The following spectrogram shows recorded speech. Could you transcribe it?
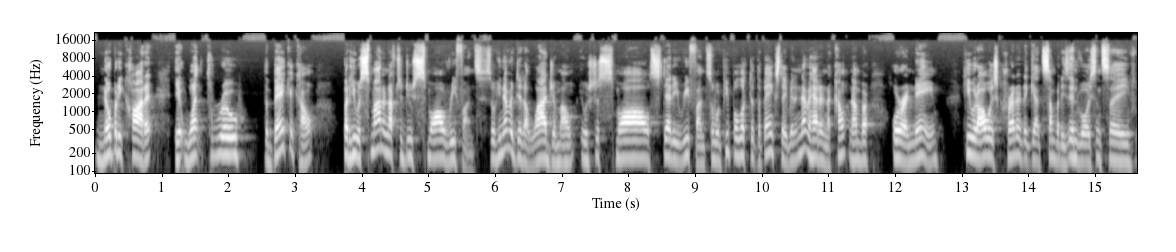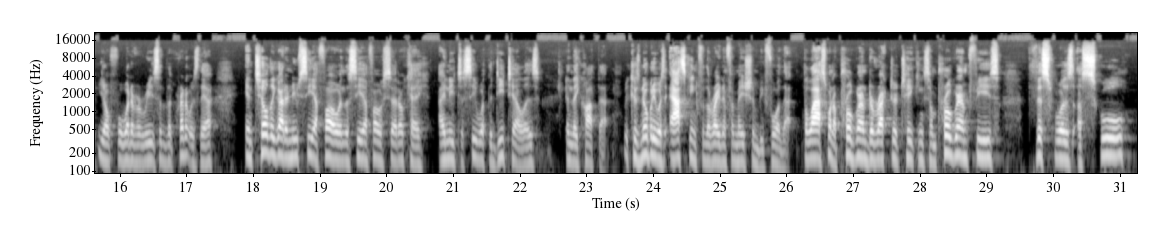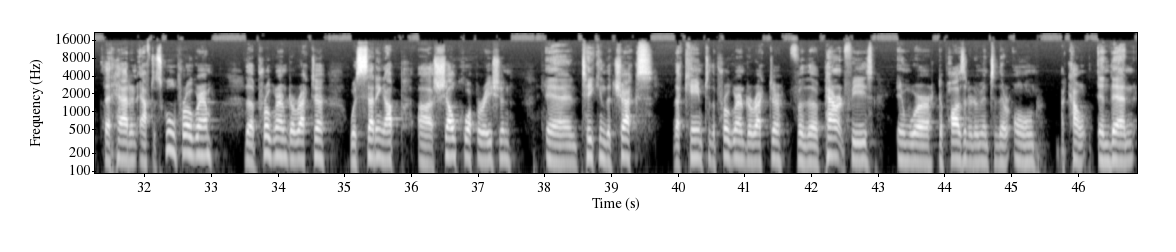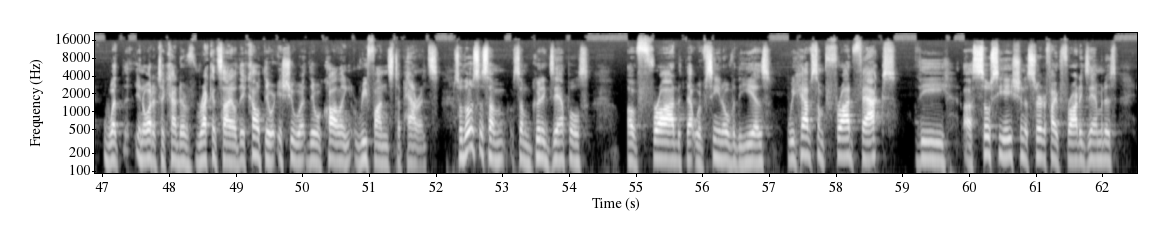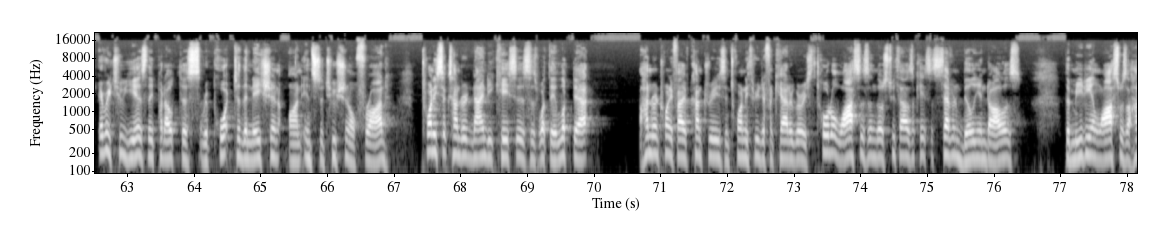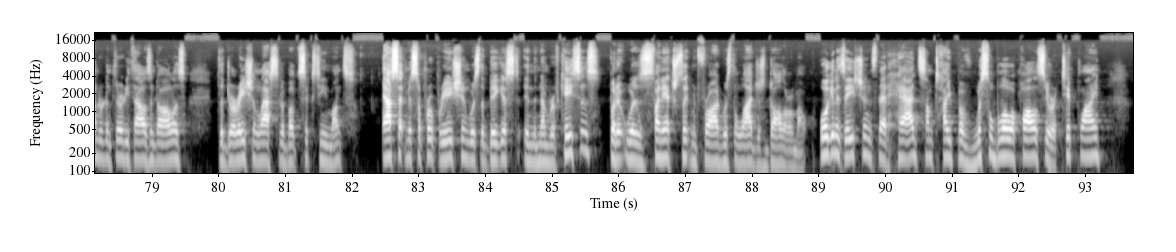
Nobody caught it. It went through the bank account, but he was smart enough to do small refunds. So he never did a large amount. It was just small, steady refunds. So when people looked at the bank statement, it never had an account number or a name. He would always credit against somebody's invoice and say, you know, for whatever reason the credit was there until they got a new CFO and the CFO said, okay, I need to see what the detail is and they caught that because nobody was asking for the right information before that. The last one, a program director taking some program fees. This was a school that had an after school program. The program director was setting up a shell corporation and taking the checks that came to the program director for the parent fees and were deposited them into their own account. And then what in order to kind of reconcile the account, they were issuing they were calling refunds to parents. So those are some, some good examples of fraud that we've seen over the years. We have some fraud facts. The Association of Certified Fraud Examiners, every two years they put out this report to the nation on institutional fraud. 2,690 cases is what they looked at. 125 countries in 23 different categories. Total losses in those 2,000 cases, $7 billion. The median loss was $130,000. The duration lasted about 16 months. Asset misappropriation was the biggest in the number of cases, but it was financial statement fraud was the largest dollar amount. Organizations that had some type of whistleblower policy or a tip line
